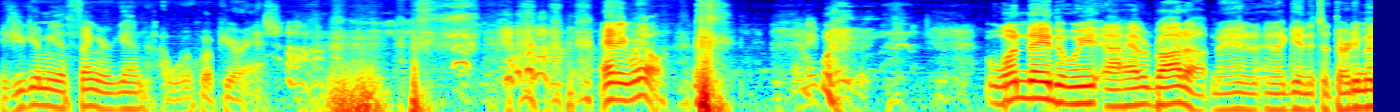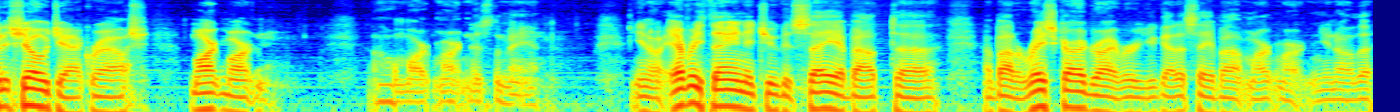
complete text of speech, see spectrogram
if you give me a finger again i will whip your ass. And he will. And they believed it. One name that we I haven't brought up, man, and again, it's a 30 minute show, Jack Roush. Mark Martin. Oh, Mark Martin is the man. You know everything that you could say about uh, about a race car driver, you got to say about Mark Martin. You know the,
